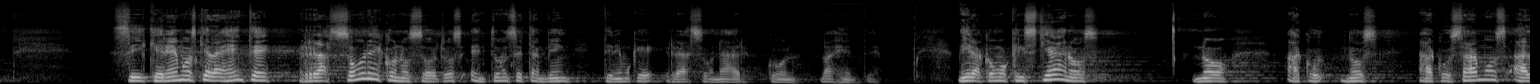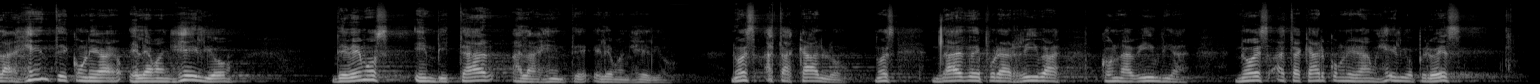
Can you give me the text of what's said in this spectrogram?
Si queremos que la gente razone con nosotros, entonces también tenemos que razonar con la gente. Mira, como cristianos no, nos acosamos a la gente con el Evangelio, debemos invitar a la gente el Evangelio. No es atacarlo, no es darle por arriba con la Biblia, no es atacar con el Evangelio, pero es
